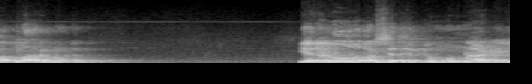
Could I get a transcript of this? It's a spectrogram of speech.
வரலாறு கொண்டது. 700 வருஷத்துக்கு முன்னாடி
